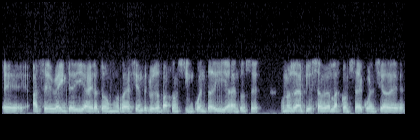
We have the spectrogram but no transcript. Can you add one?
Eh, hace 20 días era todo muy reciente, pero ya pasaron 50 días, entonces uno ya empieza a ver las consecuencias de,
